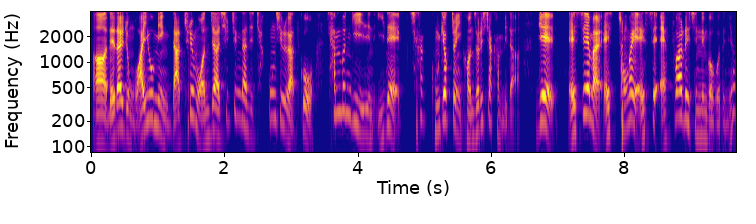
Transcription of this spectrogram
어, 네달 중 와이오밍 나트륨 원자 실증단지 착공식을 갖고 3분기 이내 공격적인 건설을 시작합니다. 이게 SMR, 정확히 SFR을 짓는 거거든요.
